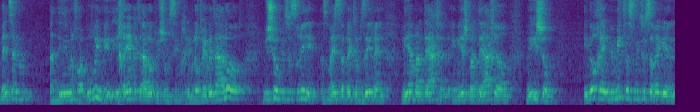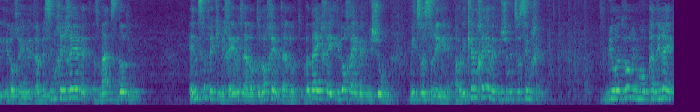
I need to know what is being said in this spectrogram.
בעצם הדינים לכאורה ברורים, היא חייבת לעלות משום שמחה, לא חייבת לעלות משום מצווה סריה. אז מה יסתפק רב זירא? ליהיה מלטה אחר, אם יש מלטה אחר ואישו. היא לא חייבת, במקצס מצווה הרגל היא לא חייבת, אבל בשמחה היא חייבת, אז מה הצדודים? אין ספק אם היא חייבת לעלות או לא חייבת לעלות. ודאי היא, חי... היא לא חייבת משום מצווה סריה, אבל היא כן חייבת משום מצווה שמחה. ביור הדבורים הוא כנראה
